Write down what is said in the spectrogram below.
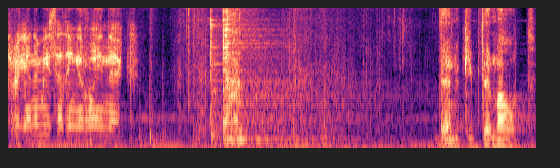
Three enemies heading your way, Nick. Then keep them out.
